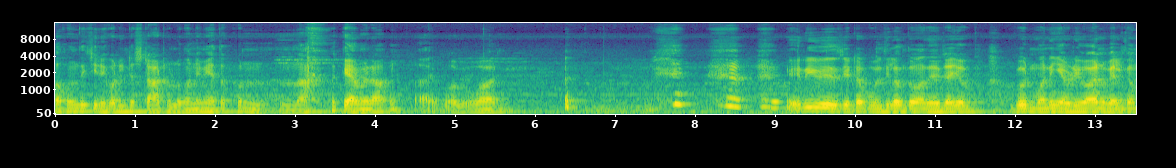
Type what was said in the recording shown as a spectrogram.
তখন দেখছি রেকর্ডিংটা স্টার্ট হলো। মানে আমি এতক্ষণ না ক্যামেরা হায় ভগবান। যেটা বলছিলাম তোমাদের, যাই হোক good morning everyone welcome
